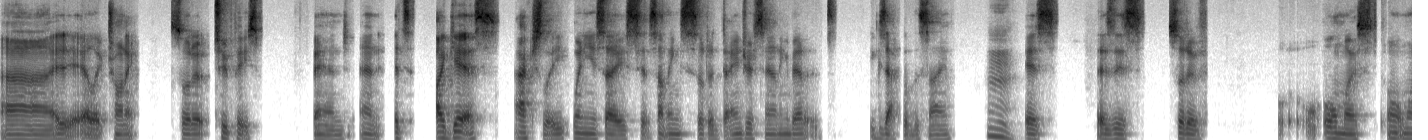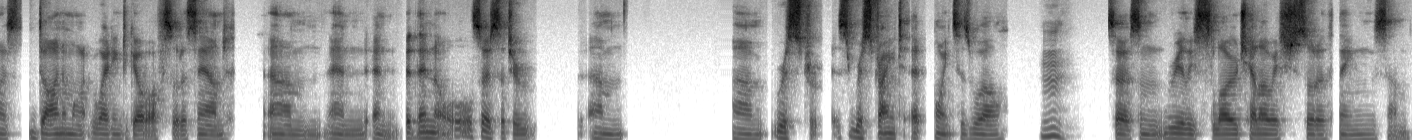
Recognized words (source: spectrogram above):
uh electronic sort of two piece band and it's i guess actually when you say s- something sort of dangerous sounding about it it's exactly the same. Mm, there's there's this sort of almost almost dynamite waiting to go off sort of sound. Um and and but then also such a um um restra- restraint at points as well. Mm. so some really slow cello-ish sort of things um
